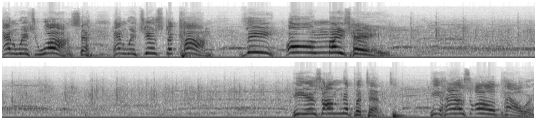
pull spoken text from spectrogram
and which was and which is to come, the Almighty. He is omnipotent. He has all power.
